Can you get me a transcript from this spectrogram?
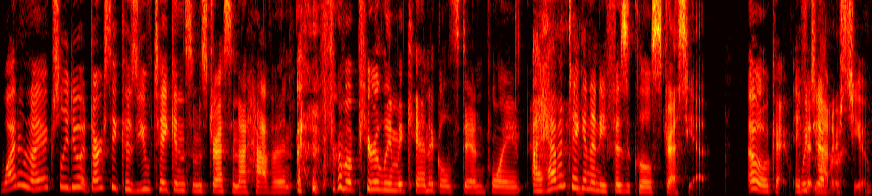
Why don't I actually do it, Darcy? Because you've taken some stress and I haven't, from a purely mechanical standpoint. I haven't taken any physical stress yet, Oh, okay. if Whichever. it matters to you.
